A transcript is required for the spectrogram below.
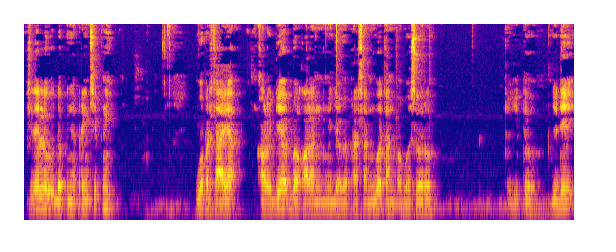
maksudnya lu udah punya prinsip nih. Gue percaya kalau dia bakalan menjaga perasaan gue tanpa gue suruh kayak gitu. Jadi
